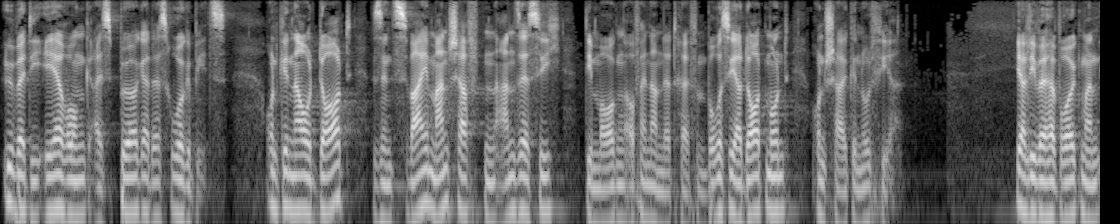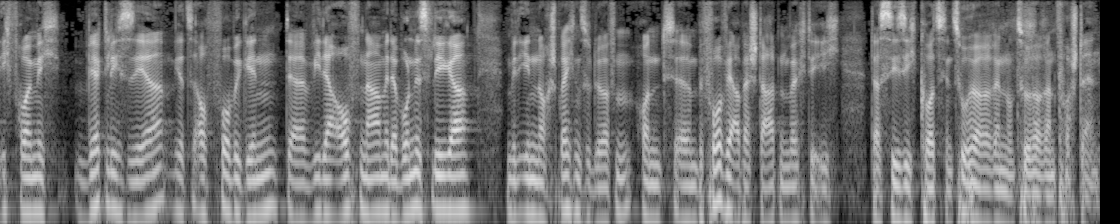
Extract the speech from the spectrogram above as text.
über die Ehrung als Bürger des Ruhrgebiets. Und genau dort sind zwei Mannschaften ansässig, die morgen aufeinandertreffen. Borussia Dortmund und Schalke 04. Ja, lieber Herr Breukmann, ich freue mich wirklich sehr, jetzt auch vor Beginn der Wiederaufnahme der Bundesliga mit Ihnen noch sprechen zu dürfen. Und äh, bevor wir aber starten, möchte ich, dass Sie sich kurz den Zuhörerinnen und Zuhörern vorstellen.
